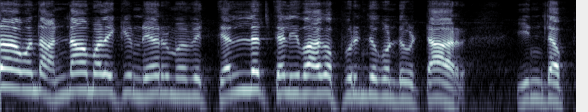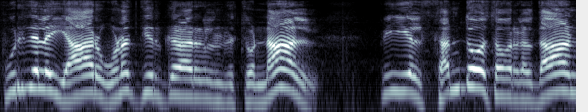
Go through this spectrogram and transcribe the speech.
தான் வந்து அண்ணாமலைக்கு நேர்மை தெல்ல தெளிவாக புரிந்து கொண்டு விட்டார். இந்த புரிதலை யார் உணர்த்தியிருக்கிறார்கள் என்று சொன்னால் பி எல் சந்தோஷ் அவர்கள்தான்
